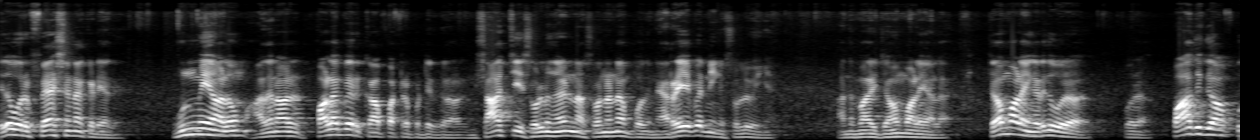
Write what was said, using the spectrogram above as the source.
ஏதோ ஒரு ஃபேஷனாக கிடையாது. உண்மையாலும் அதனால் பல பேர் காப்பாற்றப்பட்டிருக்கிறார்கள். சாட்சியை சொல்லுங்கன்னு நான் சொன்னேன்னா போதும். நிறைய பேர் நீங்கள் சொல்லுவீங்க. அந்த மாதிரி ஜெபமாலையால் ஜவமாலைங்கிறது ஒரு ஒரு பாதுகாப்பு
